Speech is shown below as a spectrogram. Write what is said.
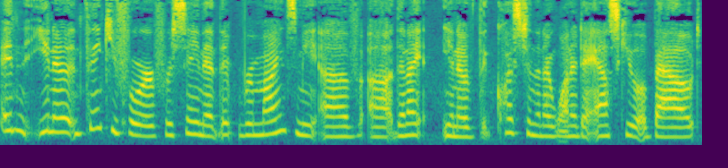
And you know, thank you for for saying that. That reminds me of uh, that I you know the question that I wanted to ask you about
